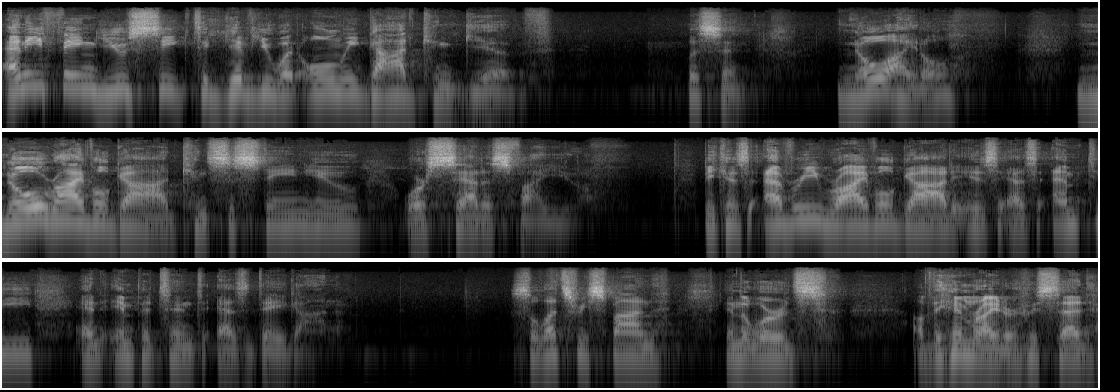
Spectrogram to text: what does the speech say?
Anything you seek to give you what only God can give. Listen, no idol, no rival God can sustain you or satisfy you. Because every rival God is as empty and impotent as Dagon. So let's respond in the words of the hymn writer who said,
